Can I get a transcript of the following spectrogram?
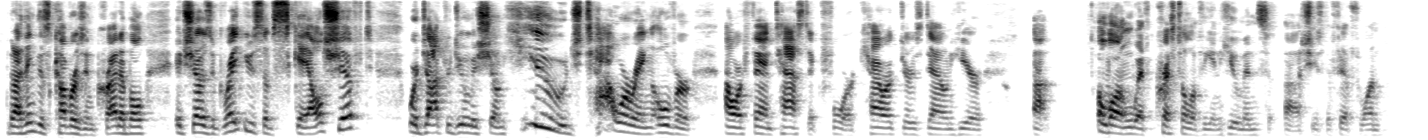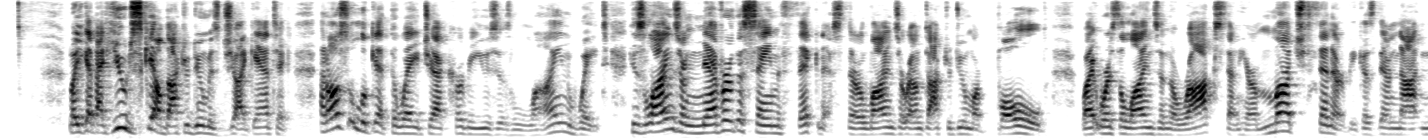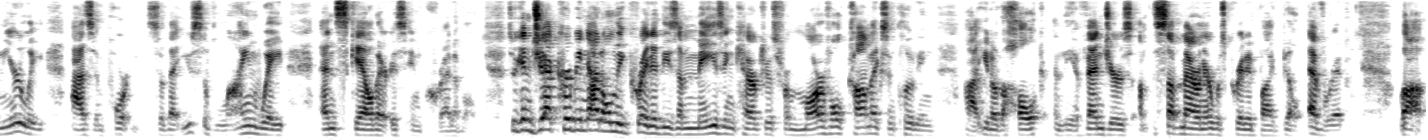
But I think this cover is incredible. It shows a great use of scale shift, where Doctor Doom is shown huge, towering over our Fantastic Four characters down here, uh, along with Crystal of the Inhumans. Uh, she's the fifth one. But you got that huge scale. Doctor Doom is gigantic. And also look at the way Jack Kirby uses line weight. His lines are never the same thickness. Their lines around Doctor Doom are bold, right? Whereas the lines in the rocks down here are much thinner because they're not nearly as important. So that use of line weight and scale there is incredible. So again, Jack Kirby not only created these amazing characters from Marvel comics, including, uh, you know, the Hulk and the Avengers. Um, the Submariner was created by Bill Everett. Uh,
